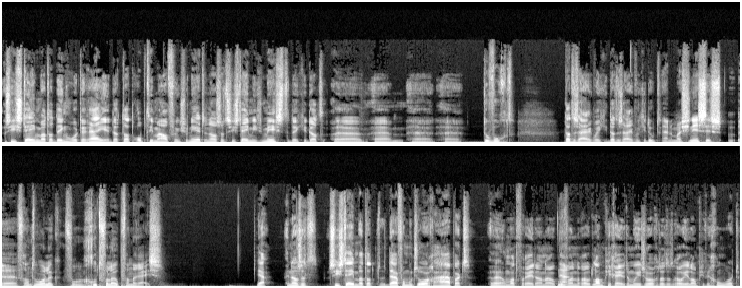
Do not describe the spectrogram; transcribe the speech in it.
systeem wat dat ding hoort te rijden, dat dat optimaal functioneert. En als het systeem iets mist, dat je dat eh, ehm, eh, eh, toevoegt. Dat is, eigenlijk wat je, dat is eigenlijk wat je doet. Ja, de machinist is eh, verantwoordelijk voor een goed verloop van de reis. En als het systeem wat dat daarvoor moet zorgen hapert, eh, om wat voor reden dan ook, Ja. of een rood lampje geeft, dan moet je zorgen dat het rode lampje weer groen wordt.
